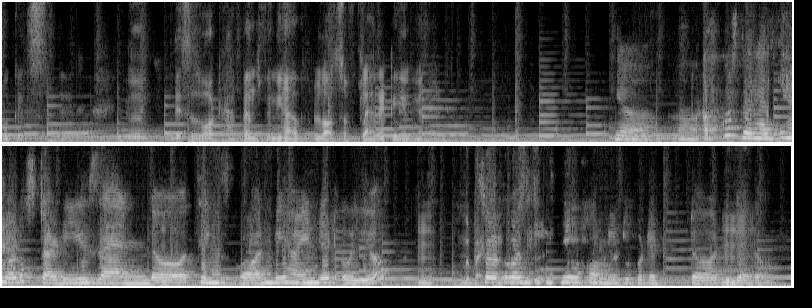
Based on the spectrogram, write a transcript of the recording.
book it's you know this is what happens when you have lots of clarity in your head Yeah, uh, of course, there has been a lot of studies and uh, things gone behind it earlier, hmm. the back so it was easier for me to put it uh, together. Hmm.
